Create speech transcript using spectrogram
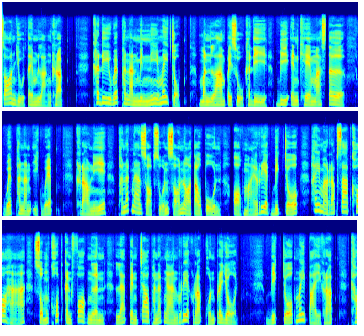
ซ่อนอยู่เต็มหลังครับ คดีเว็บพนันมินนี่ไม่จบ มันลามไปสู่คดี BNK Master เว็บพนันอีกเว็บ คราวนี้พนักงานสอบสวนสอนอเตาปูน ออกหมายเรียกบิ๊กโจ๊กให้มารับทราบข้อหา สมคบกันฟอกเงิน และเป็นเจ้าพนักงานเรียกรับผลประโยชน์บิ๊กโจ๊กไม่ไปครับ เขา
